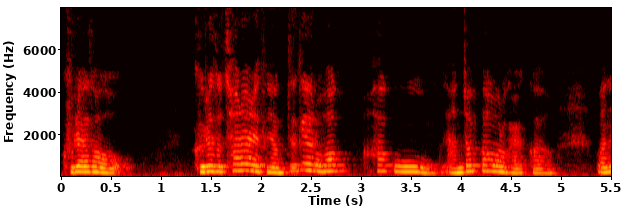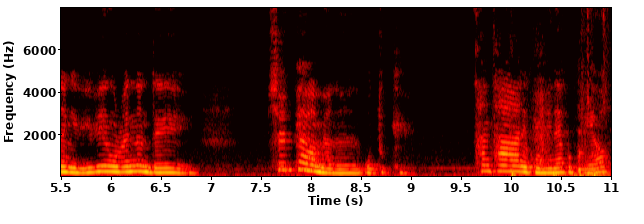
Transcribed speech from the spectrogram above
그래서, 그래서 차라리 그냥 뜨개로 하, 하고 안전빵으로 갈까요? 만약에 위빙으로 했는데 실패하면은 어떡해. 찬찬히 고민해볼게요.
